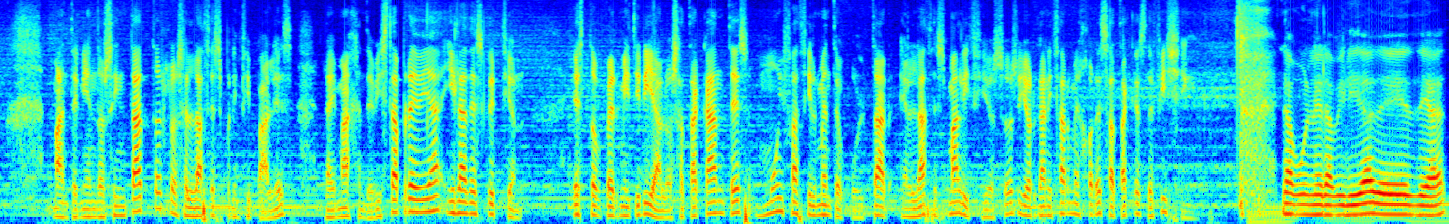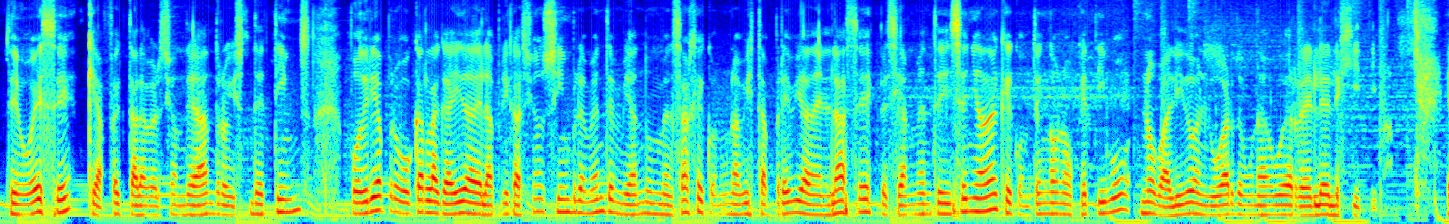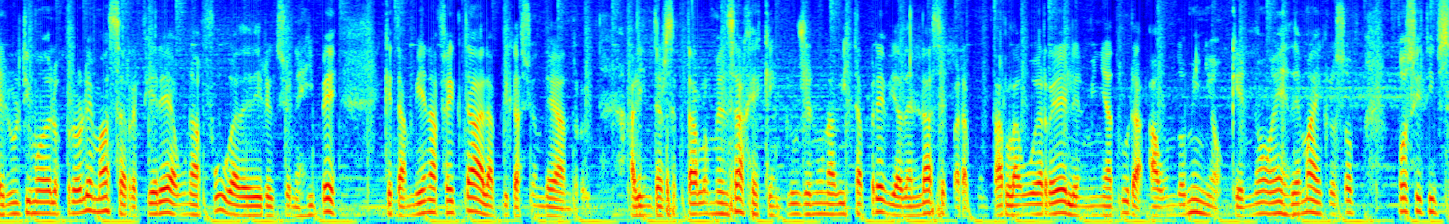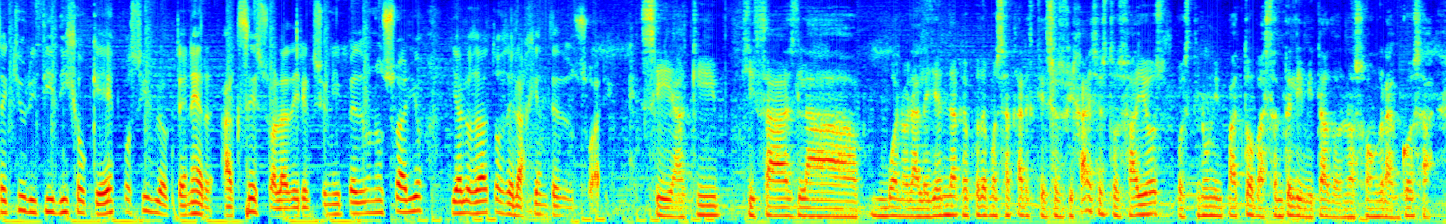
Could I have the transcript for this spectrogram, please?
manteniéndose intactos los enlaces principales, la imagen de vista previa y la descripción. Esto permitiría a los atacantes muy fácilmente ocultar enlaces maliciosos y organizar mejores ataques de phishing. La vulnerabilidad de, OS que afecta a la versión de Android de Teams podría provocar la caída de la aplicación simplemente enviando un mensaje con una vista previa de enlace especialmente diseñada que contenga un objetivo no válido en lugar de una URL legítima. El último de los problemas se refiere a una fuga de direcciones IP que también afecta a la aplicación de Android. Al interceptar los mensajes que incluyen una vista previa de enlace para apuntar la URL en miniatura a un dominio que no es de Microsoft, Positive Security dijo que es posible obtener acceso a la dirección IP de un usuario y a los datos del agente de usuario. Sí, aquí quizás la, bueno, la leyenda que podemos sacar es que si os fijáis, estos fallos pues tienen un impacto bastante limitado, no son gran cosa.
